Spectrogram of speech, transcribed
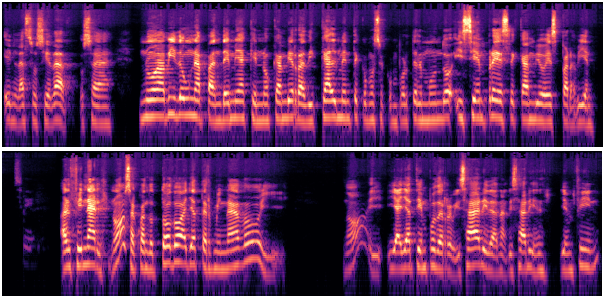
en la sociedad. O sea, no ha habido una pandemia que no cambie radicalmente cómo se comporta el mundo y siempre ese cambio es para bien. Al final, ¿no? O sea, cuando todo haya terminado y, ¿no? Y, haya tiempo de revisar y de analizar y, y, en fin.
